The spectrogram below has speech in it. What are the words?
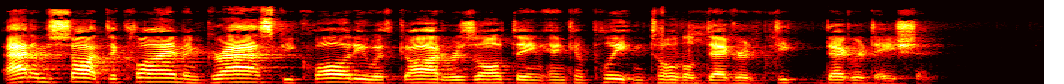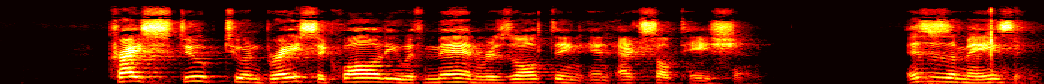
Adam sought to climb and grasp equality with God, resulting in complete and total degra- degradation. Christ stooped to embrace equality with men, resulting in exaltation. This is amazing.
